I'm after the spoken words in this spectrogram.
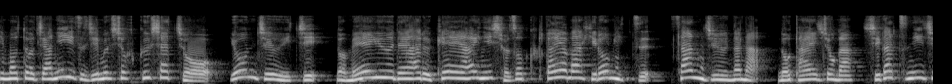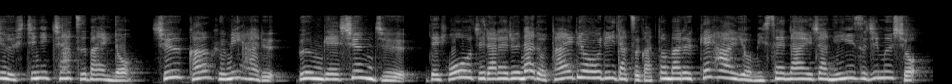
明元ジャニーズ事務所副社長41の名優である KI に所属北山博光37の退場が4月27日発売の週刊文春文芸春秋で報じられるなど大量離脱が止まる気配を見せないジャニーズ事務所。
